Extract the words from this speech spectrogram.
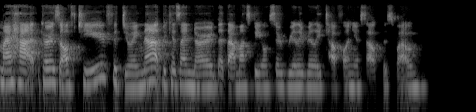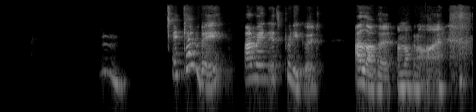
my hat goes off to you for doing that because i know that that must be also really really tough on yourself as well hmm. it can be i mean it's pretty good I love it. I'm not gonna lie.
